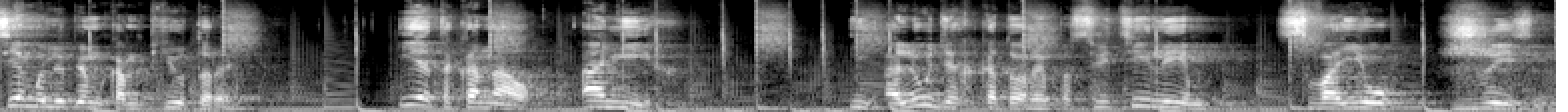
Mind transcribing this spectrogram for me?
Все мы любим компьютеры. И это канал о них. И о людях, которые посвятили им свою жизнь.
